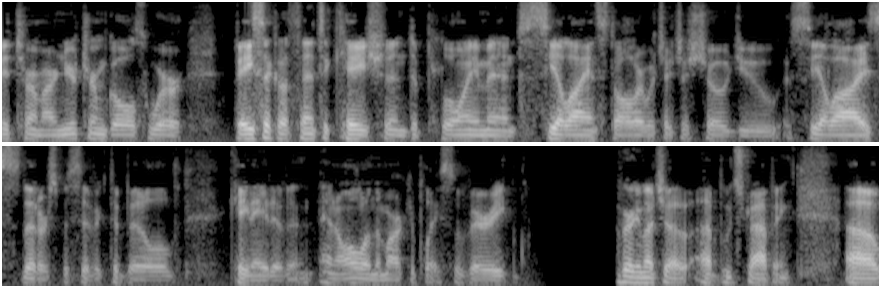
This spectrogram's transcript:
midterm. Our near-term goals were basic authentication, deployment, CLI installer, which I just showed you, CLIs that are specific to build, Knative, and, and all in the marketplace. So very, very much a, a bootstrapping. Uh,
